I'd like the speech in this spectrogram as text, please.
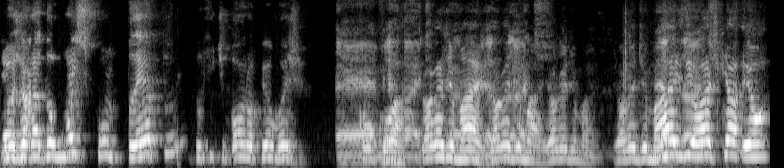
É o jogador mais completo do futebol europeu hoje. É, Concordo. Verdade, joga demais, é, joga demais, joga demais. Joga demais verdade. e eu acho, que, eu,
